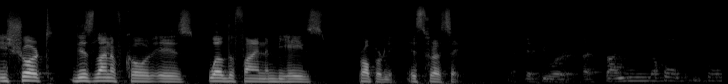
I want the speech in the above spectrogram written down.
in short, this line of code is well defined and behaves properly. It's thread safe. If you were assigning the whole tuple,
